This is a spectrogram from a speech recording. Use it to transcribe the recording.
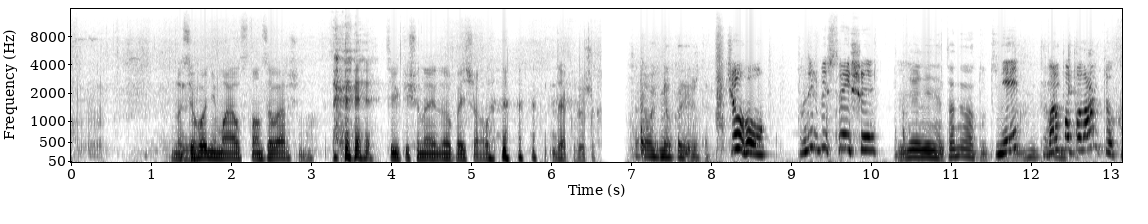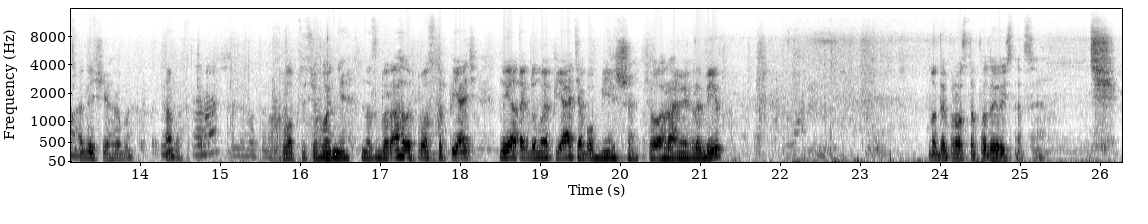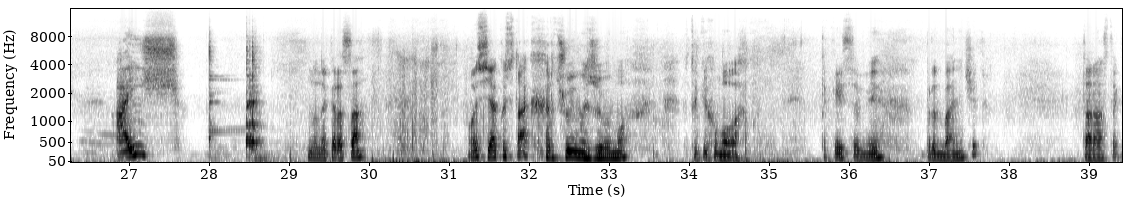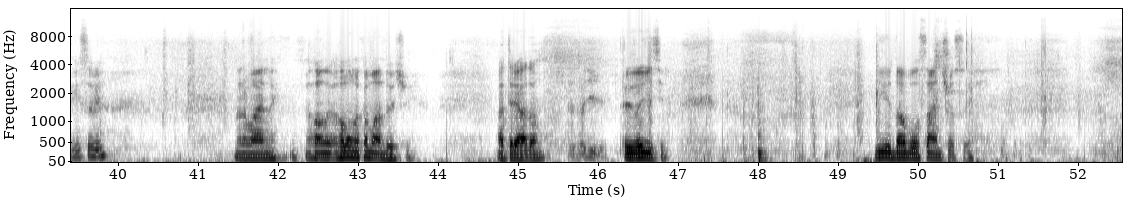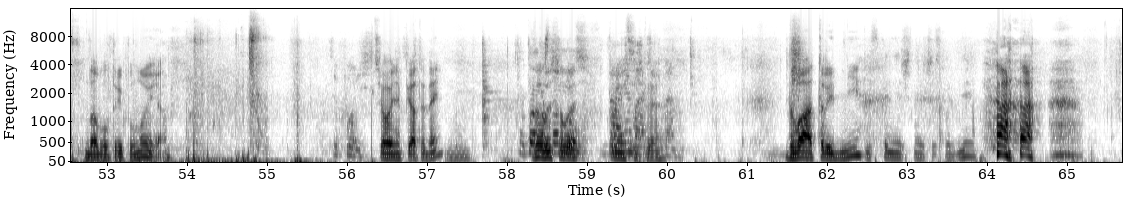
На сьогодні майлстон завершено. Тільки що не допайчали. Де ключок? Це то ви їх мілко ріжете. Чого? Вони ж швидше. Ні, ні, ні, та не треба тут. Ні? Вам пополам тільки? А де ще гриби? Там? Ага. Хлопці сьогодні назбирали просто 5, ну я так думаю, 5 або більше кілограмів грибів. Ну ти просто подивись на це. Чш. Айщ! Ну не краса. Ось якось так харчуємось, живемо в таких умовах. Такий собі придбанничок. Тарас такий собі. Нормальний. Головнокомандуючий. Отрядом. Предводитель. Предводитель. І дабл санчоси. Дабл трипл. Ну і я. Це. Сьогодні п'ятий день. Ну, Залишилось, в принципі, бачу, да. 2-3 дні. Безконечне число днів.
